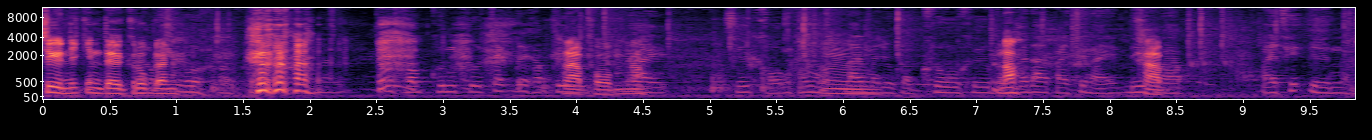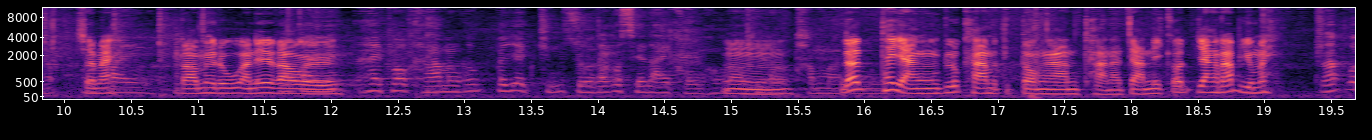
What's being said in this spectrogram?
ชื่อนิกอินเตอร์กรุ๊ปแล้วนะ โอ้ขอบคุณขอบคุณครูแจ็คด้วยครับที่ครับผมเนอะได้ซื้อของทั้งหมดอืมได้มาอยู่กับครูคือมันเนอะไม่ได้ไปที่ไหนดีคกรับ ว่า ไปที่อื่นนะครับใช่ไหมปเราไม่รู้อันนี้เราไปเออให้พ่อค้ามันก็ไปแยกชิ้นส่วนเราก็เสียดายของของอืเราที่มเราทำมาแล้วถ้าอย่างลูกค้ามาติดต่องานฐานอาจารย์นี่ก็ยังรับอยู่ไหม รับก็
